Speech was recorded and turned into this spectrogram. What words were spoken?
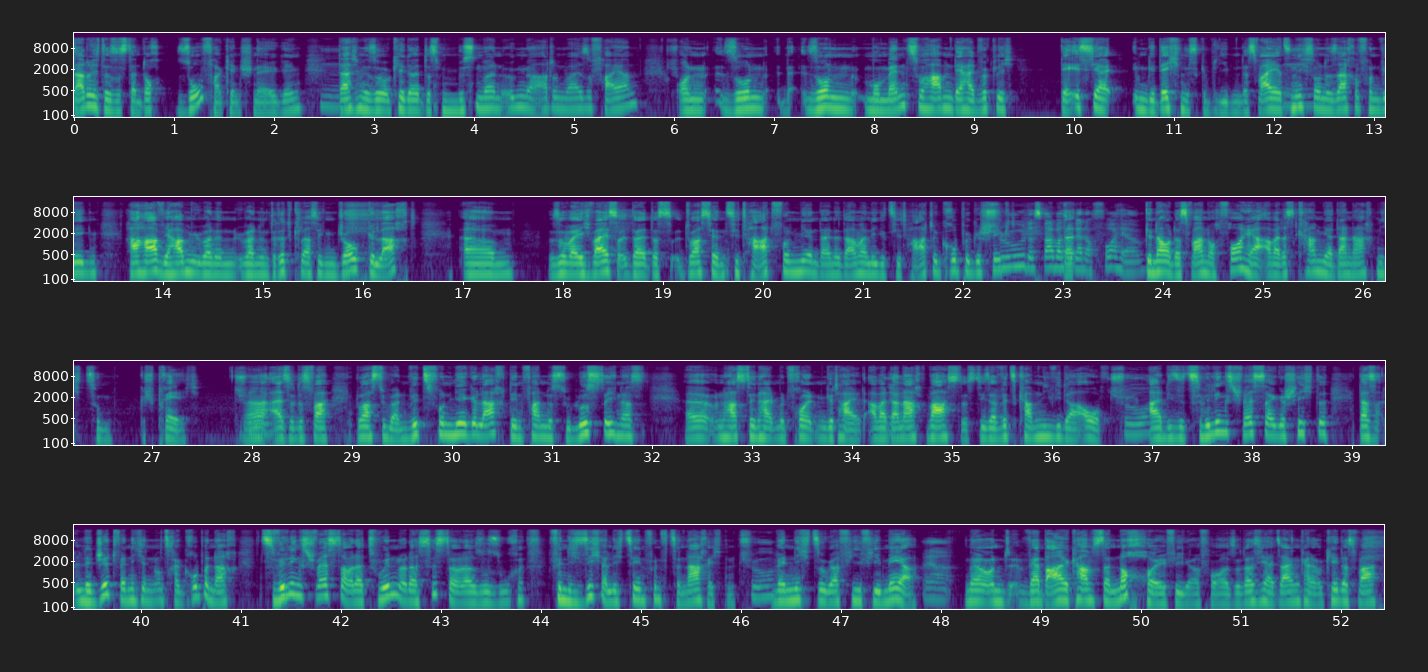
dadurch, dass es dann doch so fucking schnell ging, dachte ich mir so, okay, da, das müssen wir in irgendeiner Art und Weise feiern. Und so ein, so ein Moment zu haben, der halt wirklich, der ist ja im Gedächtnis geblieben. Das war jetzt nicht so eine Sache von wegen, haha, wir haben über einen, über einen drittklassigen Joke gelacht. Ähm, so, weil ich weiß, da, das, du hast ja ein Zitat von mir in deine damalige Zitate-Gruppe geschickt. True, das war aber Da- sogar noch vorher. Genau, das war noch vorher, aber das kam ja danach nicht zum Gespräch. Ja, also das war, du hast über einen Witz von mir gelacht, den fandest du lustig und hast, äh, und hast den halt mit Freunden geteilt. Aber danach war's das. Dieser Witz kam nie wieder auf. True. Aber diese Zwillingsschwester-Geschichte, das legit, wenn ich in unserer Gruppe nach Zwillingsschwester oder Twin oder Sister oder so suche, finde ich sicherlich 10, 15 Nachrichten. True. Wenn nicht sogar viel, viel mehr. Ja. Ne, und verbal kam es dann noch häufiger vor, sodass ich halt sagen kann, okay, das war,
